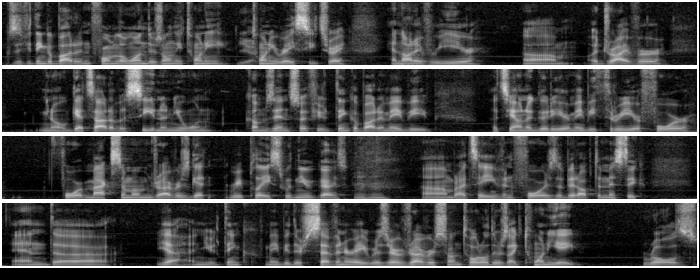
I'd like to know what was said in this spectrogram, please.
because if you think about it, in Formula One, there's only 20, Yeah. 20 race seats, right? And not every year um, a driver, you know, gets out of a seat and a new one comes in. So if you think about it, maybe, let's say on a good year, maybe three or four, four maximum drivers get replaced with new guys. Um, but I'd say even four is a bit optimistic. And uh, yeah, and you'd think maybe there's seven or eight reserve drivers. So in total, there's like 28 roles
